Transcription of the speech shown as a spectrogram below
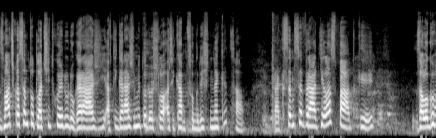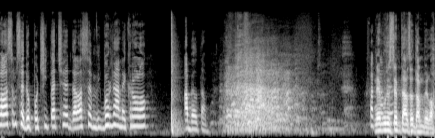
zmáčkla jsem to tlačítko, jedu do garáží a v té garáži mi to došlo a říkám, co když nekecal? Tak jsem se vrátila zpátky, zalogovala jsem se do počítače, dala jsem výborná nekrolog a byl tam. Fakt tam Nebudu byl? se ptát, co tam bylo. Uh,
